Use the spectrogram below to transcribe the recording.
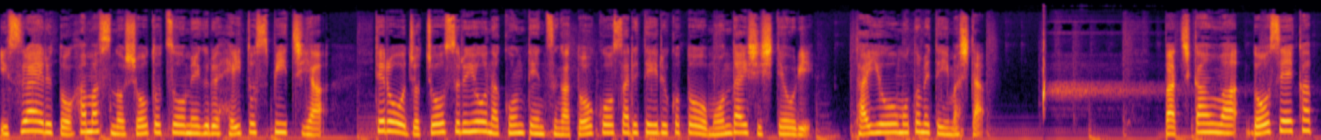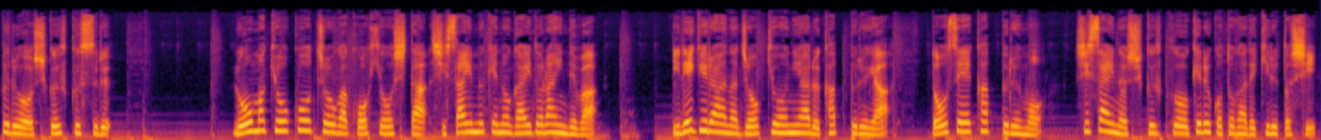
イスラエルとハマスの衝突をめぐるヘイトスピーチやテロを助長するようなコンテンツが投稿されていることを問題視しており、対応を求めていました。バチカンは同性カップルを祝福する。ローマ教皇庁が公表した司祭向けのガイドラインでは、イレギュラーな状況にあるカップルや同性カップルも司祭の祝福を受けることができるとし、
